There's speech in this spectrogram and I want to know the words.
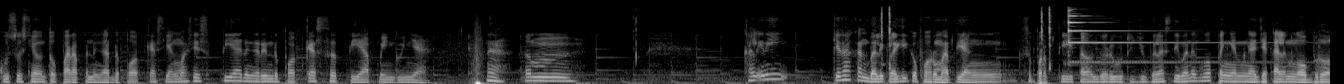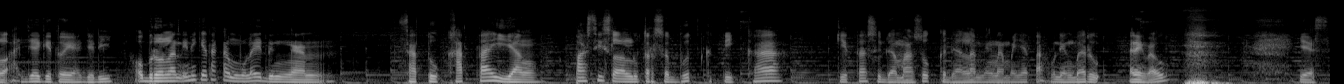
khususnya untuk para pendengar The Podcast yang masih setia dengerin The Podcast setiap minggunya. Nah, um, kali ini kita akan balik lagi ke format yang seperti tahun 2017 di mana gue pengen ngajak kalian ngobrol aja gitu ya. Jadi obrolan ini kita akan mulai dengan satu kata yang pasti selalu tersebut ketika kita sudah masuk ke dalam yang namanya tahun yang baru. Ada yang tahu? yes.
